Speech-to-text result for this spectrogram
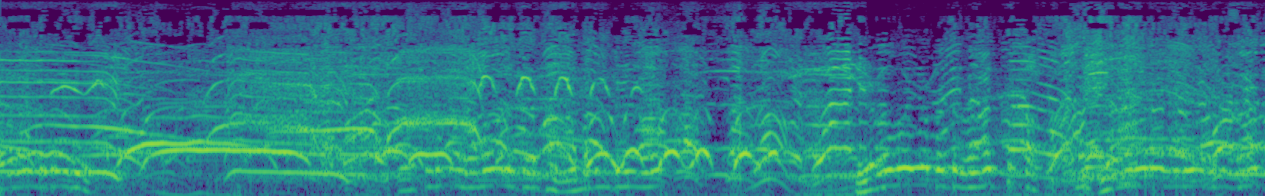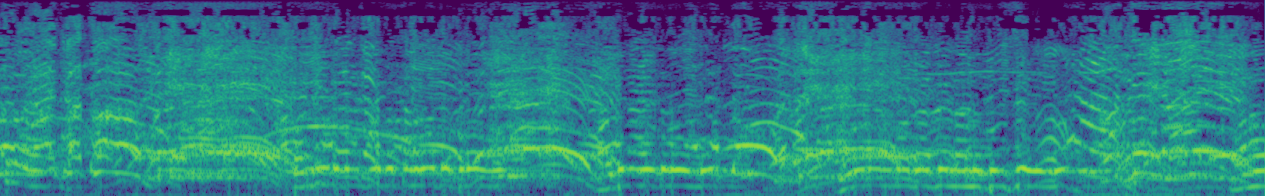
ఎందుకంటే ఇరవై ఒకటి రాత్రి జనవరి ఇరవై ఒకటి రాత్రి పన్నెండు గంటల తర్వాత ఇప్పుడు అధినాయకుడు వీరరామ గారిని నన్ను చూసి మనం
